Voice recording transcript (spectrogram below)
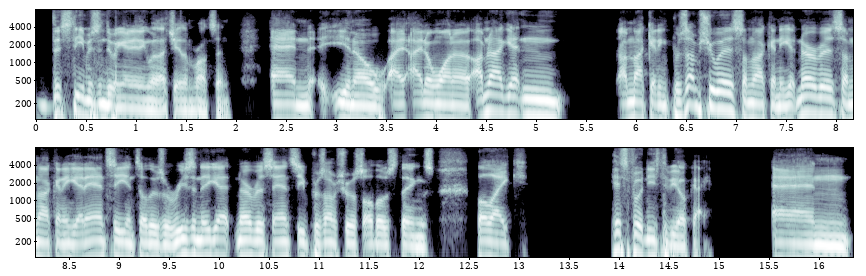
this team isn't doing anything without Jalen Brunson. And, you know, I, I don't want to, I'm not getting I'm not getting presumptuous. I'm not going to get nervous. I'm not going to get antsy until there's a reason to get nervous, antsy, presumptuous, all those things. But like his foot needs to be okay. And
